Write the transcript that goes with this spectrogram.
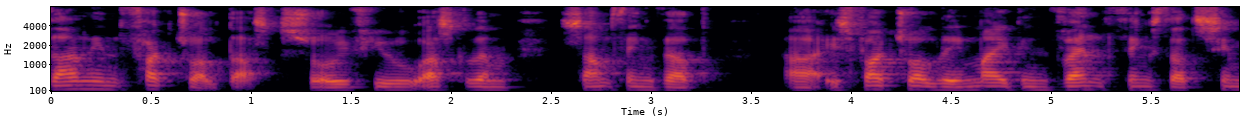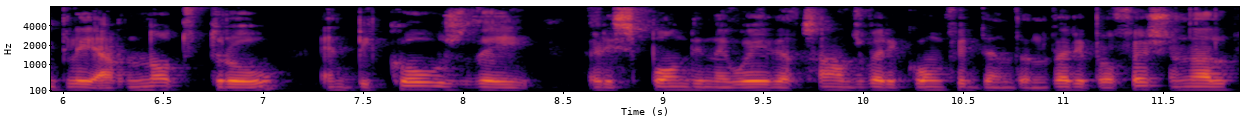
than in factual tasks. So if you ask them something that uh, is factual, they might invent things that simply are not true, and because they respond in a way that sounds very confident and very professional,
